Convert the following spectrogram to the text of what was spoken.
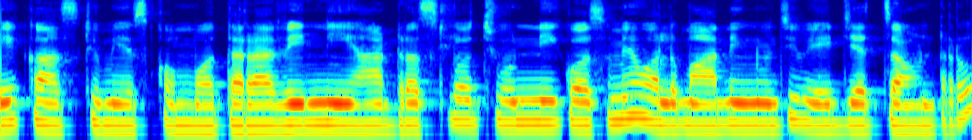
ఏ కాస్ట్యూమ్ వేసుకొని పోతారా విన్ని ఆ డ్రెస్లో చూడని కోసమే వాళ్ళు మార్నింగ్ నుంచి వెయిట్ చేస్తూ ఉంటారు.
